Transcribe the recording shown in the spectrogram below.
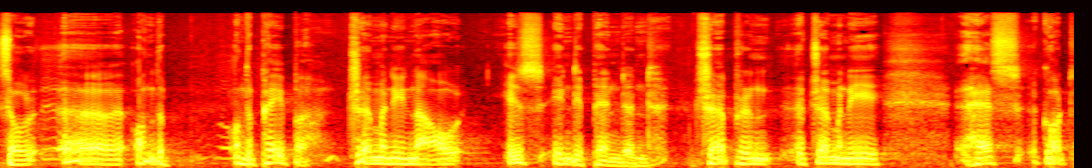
So uh, on the on the paper, Germany now is independent. Germany has got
